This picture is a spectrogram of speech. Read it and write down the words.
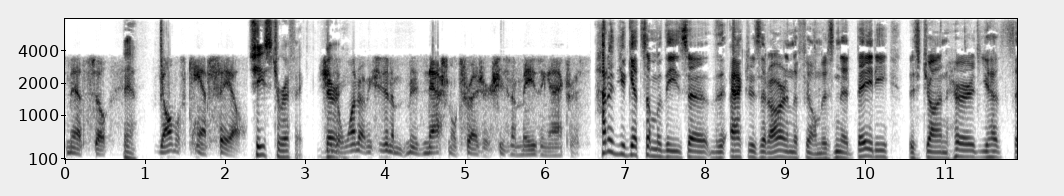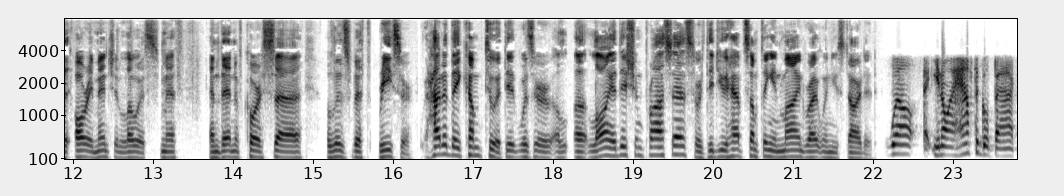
Smith, so yeah. You almost can't fail. She's terrific. She's Very. a wonder. I mean, she's a national treasure. She's an amazing actress. How did you get some of these uh, the actors that are in the film? There's Ned Beatty. There's John Heard. You have already mentioned Lois Smith and then of course uh, Elizabeth Reaser. How did they come to it? Did, was there a, a, long audition process, or did you have something in mind right when you started? Well, you know, I have to go back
